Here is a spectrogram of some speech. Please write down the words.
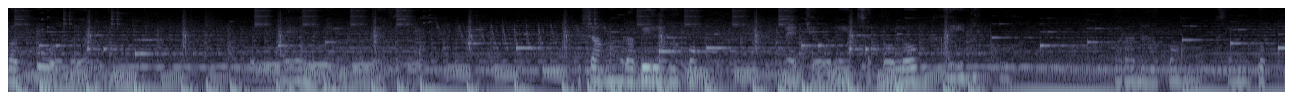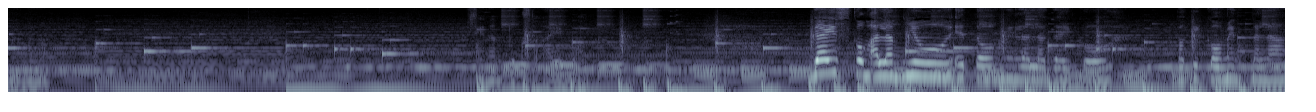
Bag ko talagang ayaw na umalis. Isang gabi lang ako medyo late sa tulog. Ay, naku. Para na akong sinuntok ng ano. Sinuntok sa eyebag. Guys, kung alam nyo itong nilalagay ko, paki-comment na lang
